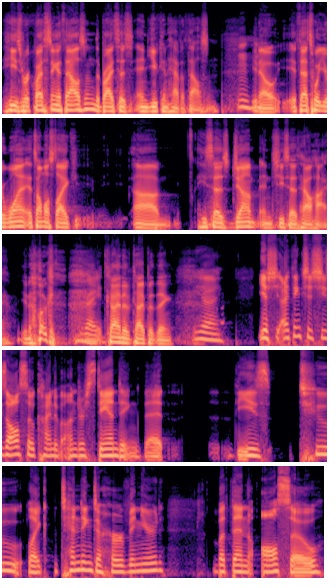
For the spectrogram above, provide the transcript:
he's requesting a thousand. The bride says, and you can have a 1000 mm-hmm. You know, if that's what you want, it's almost like um, he says jump, and she says how high. You know, right? kind of type of thing. Yeah, yeah. She, I think she, she's also kind of understanding that these two, like tending to her vineyard, but then also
